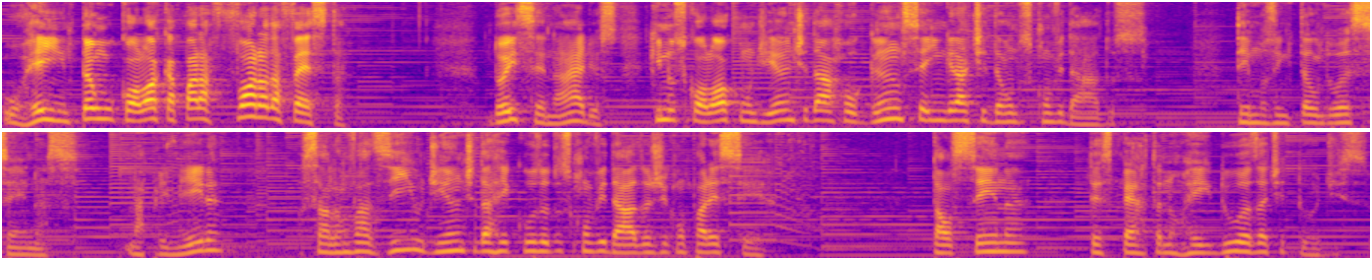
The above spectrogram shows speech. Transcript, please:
O rei então o coloca para fora da festa. Dois cenários que nos colocam diante da arrogância e ingratidão dos convidados. Temos então duas cenas. Na primeira, o salão vazio diante da recusa dos convidados de comparecer. Tal cena desperta no rei duas atitudes:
